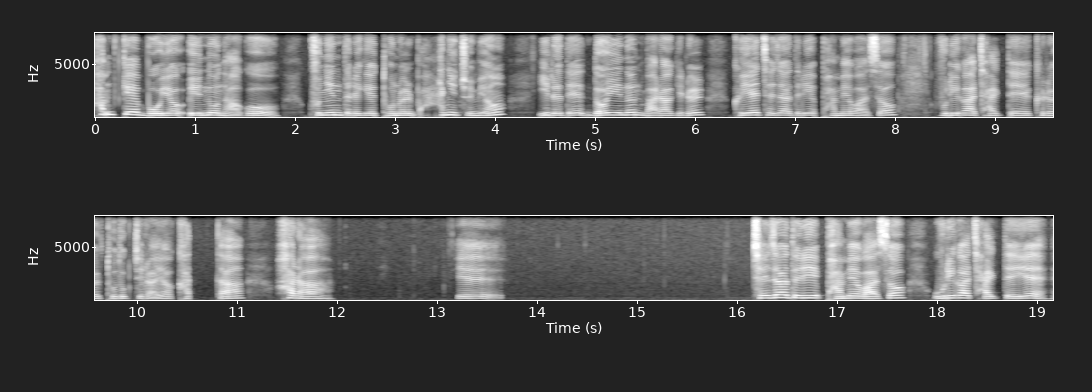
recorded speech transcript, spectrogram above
함께 모여 의논하고 군인들에게 돈을 많이 주며 이르되 너희는 말하기를 그의 제자들이 밤에 와서 우리가 잘 때에 그를 도둑질하여 갔다 하라. 예. 제자들이 밤에 와서 우리가 잘 때에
